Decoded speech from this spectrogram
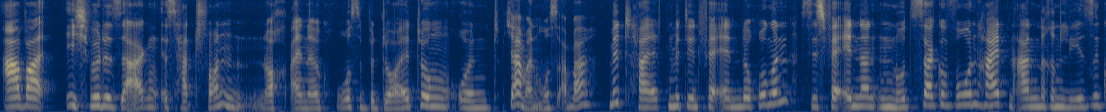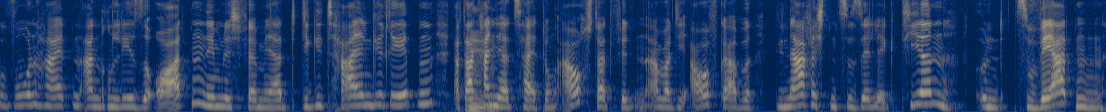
Aber ich würde sagen, es hat schon noch eine große Bedeutung und ja, man muss aber mithalten mit den Veränderungen, sich verändernden Nutzergewohnheiten, anderen Lesegewohnheiten, anderen Leseorten, nämlich vermehrt digitalen Geräten. Da mhm. kann ja Zeitung auch stattfinden, aber die Aufgabe, die Nachrichten zu selektieren und zu werten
